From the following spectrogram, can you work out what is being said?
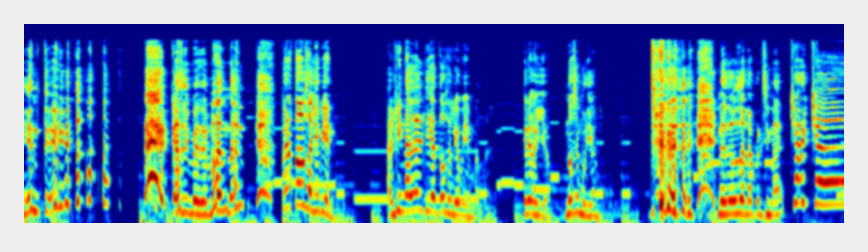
casi me demandan. Pero todo salió bien. Al final del día todo salió bien, banda. Creo yo. No se murió. Nos vemos a la próxima. Chao, chao.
